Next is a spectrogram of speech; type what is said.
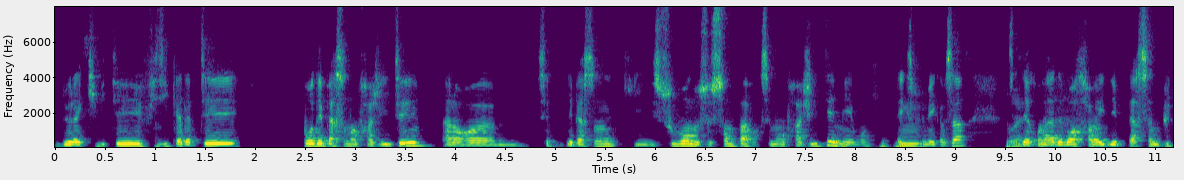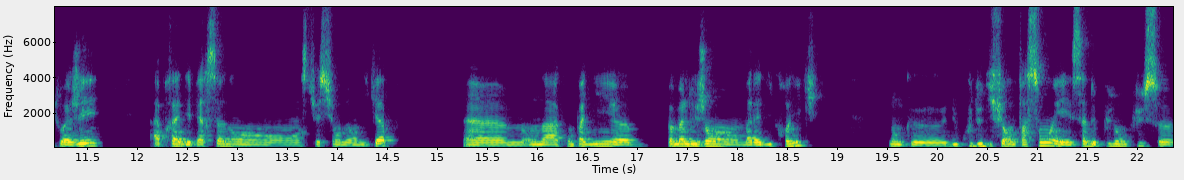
de l'activité physique adaptée pour des personnes en fragilité. Alors, c'est des personnes qui souvent ne se sentent pas forcément en fragilité, mais bon, mmh. exprimé comme ça. C'est-à-dire qu'on a d'abord travaillé avec des personnes plutôt âgées, après des personnes en, situation de handicap. on a accompagné pas mal de gens en maladie chronique. Donc euh, du coup de différentes façons. Et ça de plus en plus euh,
